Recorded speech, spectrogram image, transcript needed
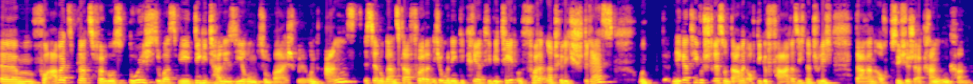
ähm, vor Arbeitsplatzverlust durch sowas wie Digitalisierung zum Beispiel. Und Angst ist ja nur ganz klar, fördert nicht unbedingt die Kreativität und fördert natürlich Stress und negativen Stress und damit auch die Gefahr, dass ich natürlich daran auch psychisch erkranken kann.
